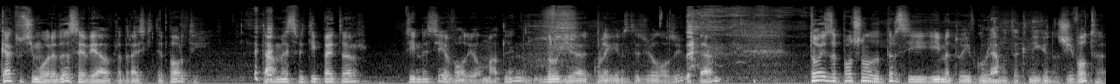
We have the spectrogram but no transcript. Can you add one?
Както си му реда, се явява пред райските порти. Там е Свети Петър. Ти не си е водил Мадлин. Други е, колеги анестезиолози. Да. Той започнал да търси името и в голямата книга на живота.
